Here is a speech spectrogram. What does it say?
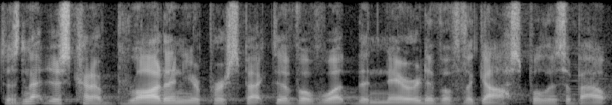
Doesn't that just kind of broaden your perspective of what the narrative of the gospel is about?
